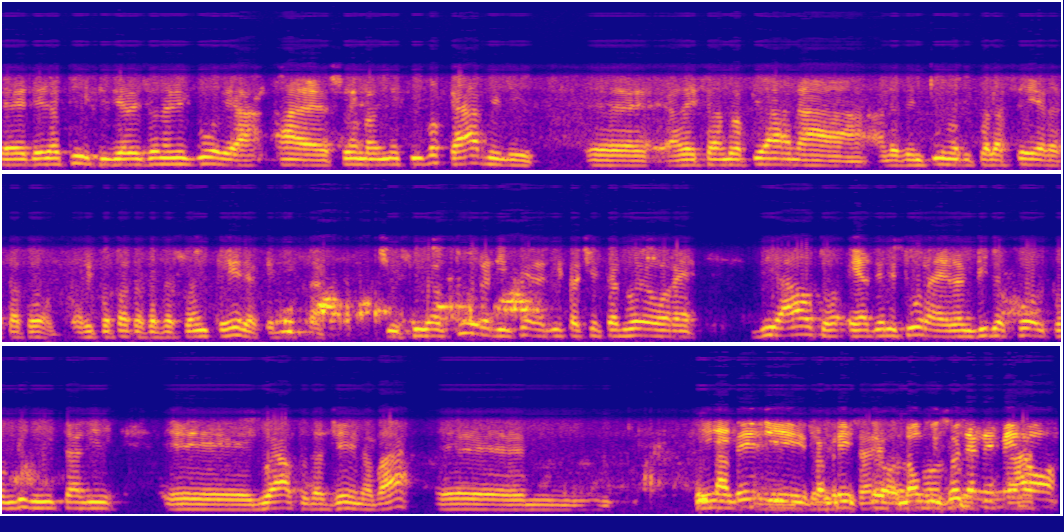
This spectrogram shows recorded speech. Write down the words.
eh, dei latifi di Regione Liguria eh, sono inequivocabili, eh, Alessandro Piana alle 21 di quella sera è stato riportato a casa sua in Imperia, che dista sulle di Imperia dista circa due ore di auto e addirittura era in video call con Vinitali, eh, due auto da Genova. Ehm, Ma vedi Fabrizio, non bisogna nemmeno...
